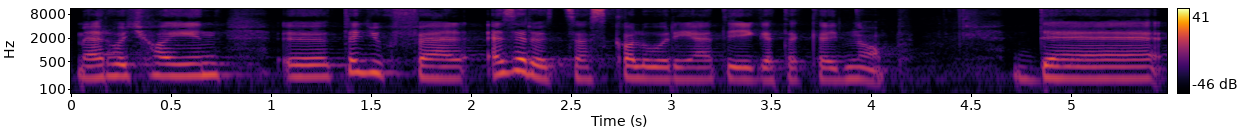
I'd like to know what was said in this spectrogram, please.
Mert hogyha én tegyük fel 1500 kalóriát égetek egy nap, de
